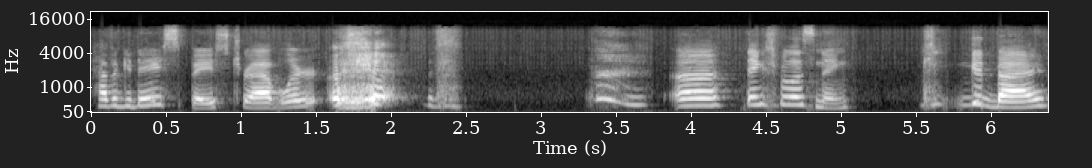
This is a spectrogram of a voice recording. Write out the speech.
have a good day, space traveler. uh, thanks for listening. Goodbye.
